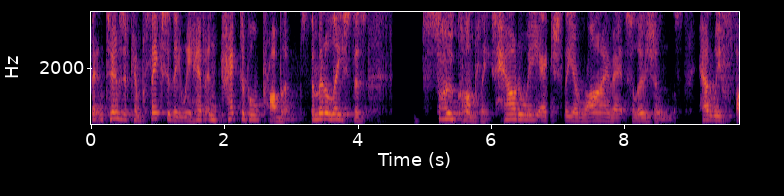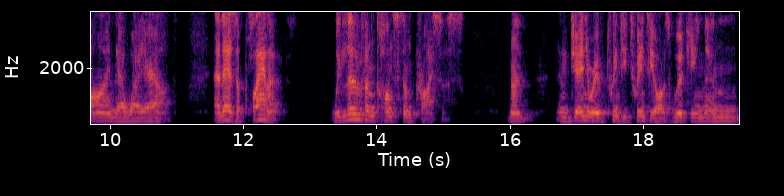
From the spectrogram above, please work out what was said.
That in terms of complexity, we have intractable problems. The Middle East is so complex. How do we actually arrive at solutions? How do we find our way out? And as a planet, we live in constant crisis. You know, in January of 2020, I was working in,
